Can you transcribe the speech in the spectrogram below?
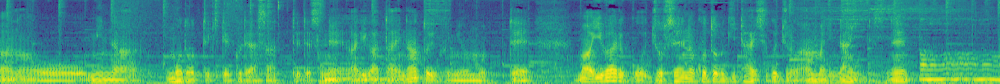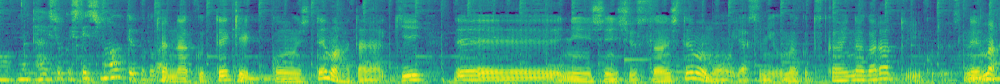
あのみんな戻ってきてくださってですねありがたいなというふうに思って。まあ、いわゆるこう女性の寿退職っていうのがあんまりないんですね。あ退職してしまうということが。じゃなくて結婚しても働きで妊娠出産してももう休みをうまく使いながらということですね、まあ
